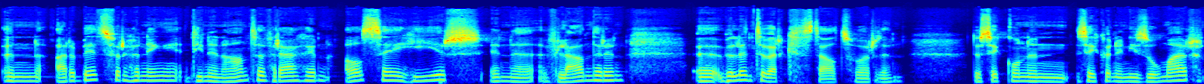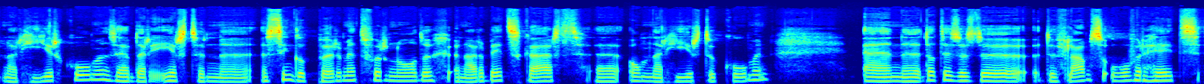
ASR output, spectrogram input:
een arbeidsvergunning dienen aan te vragen als zij hier in uh, Vlaanderen uh, willen te werk gesteld worden. Dus zij, konden, zij kunnen niet zomaar naar hier komen. Ze hebben daar eerst een, een single permit voor nodig, een arbeidskaart, om naar hier te komen. En dat is dus de, de Vlaamse overheid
